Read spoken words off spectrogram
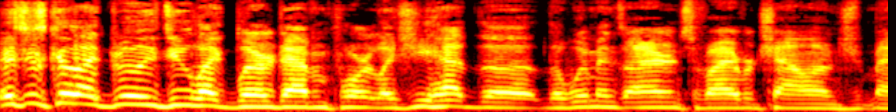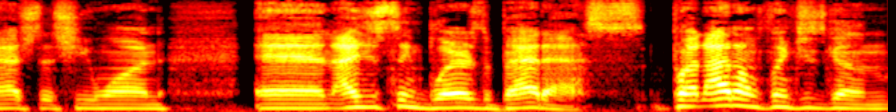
it's just because I really do like Blair Davenport. Like she had the the women's Iron Survivor Challenge match that she won, and I just think Blair's a badass. But I don't think she's gonna.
